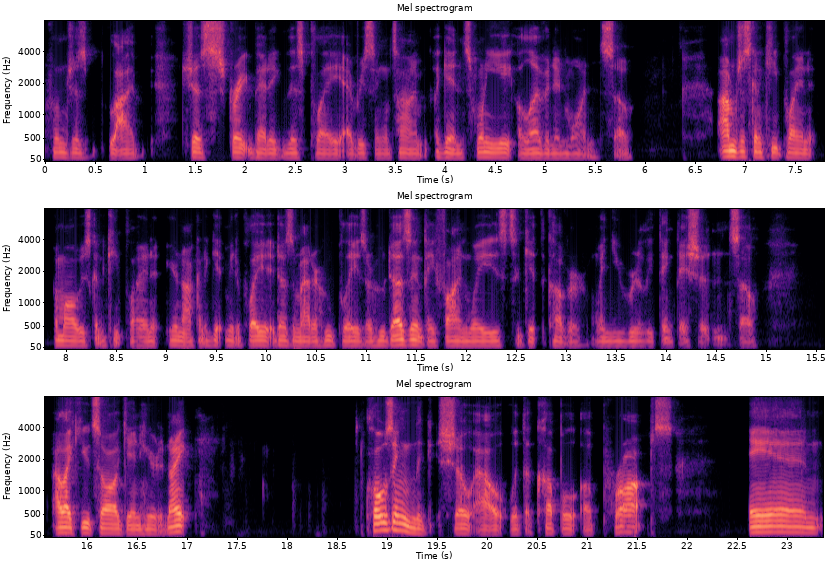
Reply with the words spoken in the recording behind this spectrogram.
from just live, just straight betting this play every single time. Again, 28, 11, and 1. So I'm just going to keep playing it. I'm always going to keep playing it. You're not going to get me to play it. It doesn't matter who plays or who doesn't. They find ways to get the cover when you really think they shouldn't. So I like Utah again here tonight closing the show out with a couple of props. And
